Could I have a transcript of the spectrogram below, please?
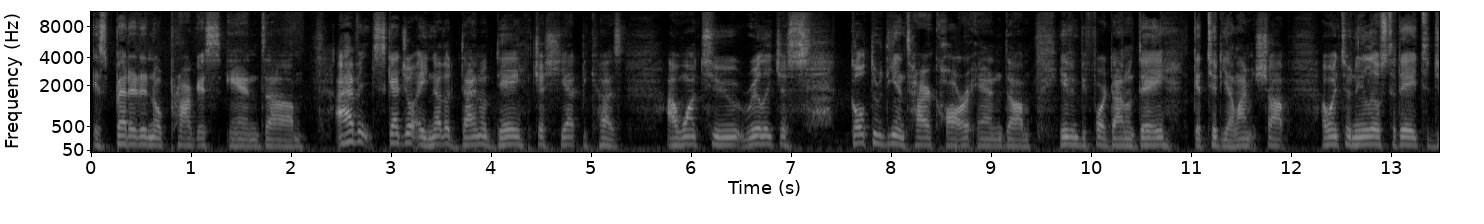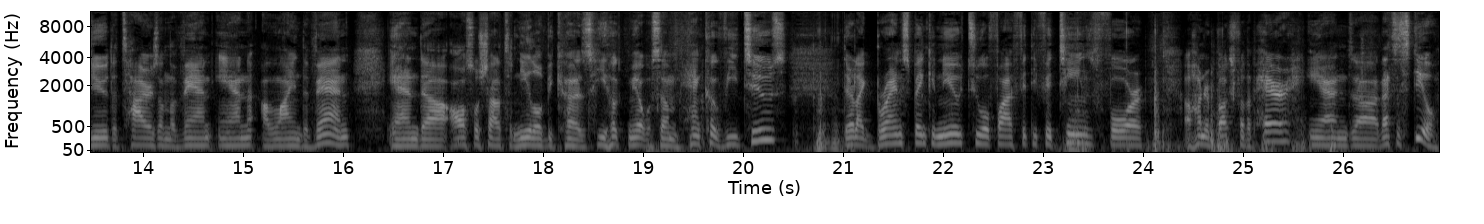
is better than no progress. And um, I haven't scheduled another dyno day just yet because I want to really just go through the entire car and um, even before dyno day get to the alignment shop i went to nilo's today to do the tires on the van and align the van. And uh, also shout out to nilo because he hooked me up with some hankook v2s they're like brand spanking new 205 50 15 for 100 bucks for the pair. And uh, that's a steal.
